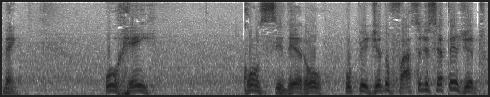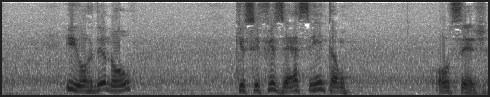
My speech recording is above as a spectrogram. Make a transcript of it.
Bem, o rei considerou o pedido fácil de ser atendido e ordenou que se fizesse então. Ou seja,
